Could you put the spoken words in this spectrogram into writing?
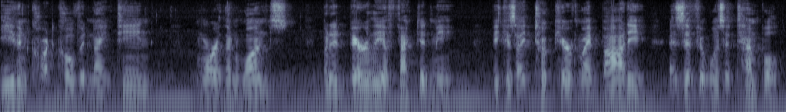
even caught COVID 19 more than once, but it barely affected me because I took care of my body as if it was a temple,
